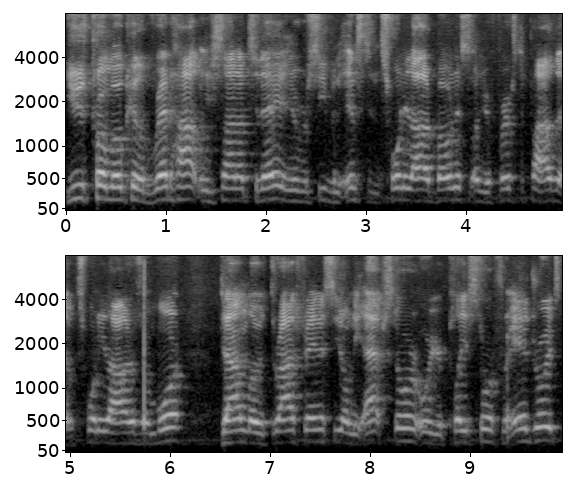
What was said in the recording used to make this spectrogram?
Use promo code REDHOT when you sign up today, and you'll receive an instant $20 bonus on your first deposit of $20 or more. Download Thrive Fantasy on the App Store or your Play Store for Androids,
